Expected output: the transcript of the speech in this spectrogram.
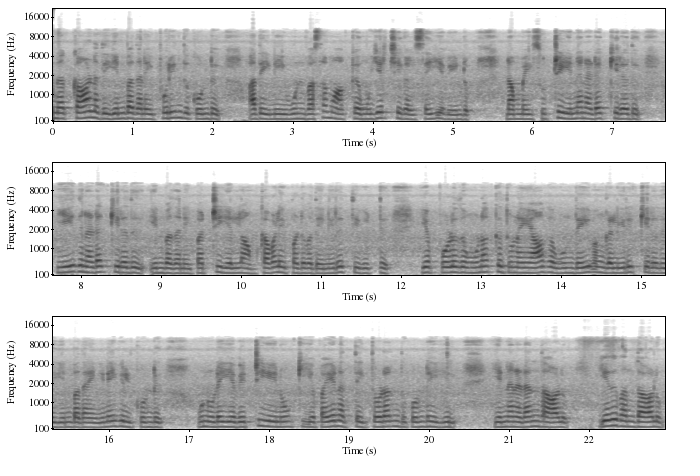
உனக்கானது என்பதனை புரிந்து கொண்டு அதை நீ உன் வசமாக்க முயற்சிகள் செய்ய வேண்டும். நம்மை சுற்றி என்ன நடக்கிறது ஏது நடக்கிறது என்பதனை பற்றி எல்லாம் கவலைப்படுவதை நிறுத்திவிட்டு எப்பொழுதும் உனக்கு துணையாக உன் தெய்வங்கள் இருக்கிறது என்பதனை நினைவில் கொண்டு உன்னுடைய வெற்றியை நோக்கிய பயணத்தை தொடர்ந்து கொண்டே இரு. என்ன நடந்தாலும் எது வந்தாலும்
